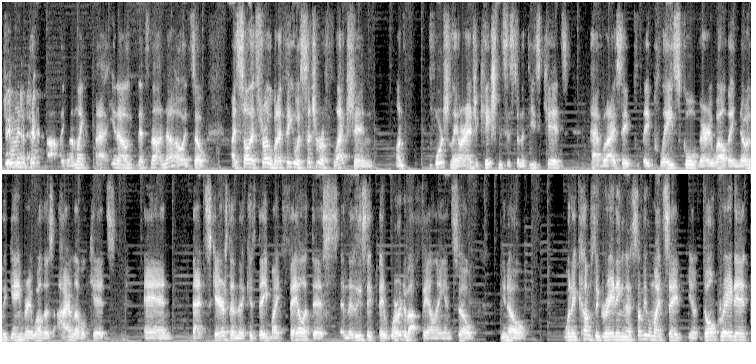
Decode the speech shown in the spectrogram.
Do you want me to pick a topic?" And I'm like, "You know, that's not no." And so I saw that struggle, but I think it was such a reflection, unfortunately, on our education system that these kids have what I say they play school very well. They know the game very well. Those higher level kids, and that scares them because they might fail at this, and at least they, they worried about failing, and so you know, when it comes to grading, and some people might say, you know, don't grade it.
